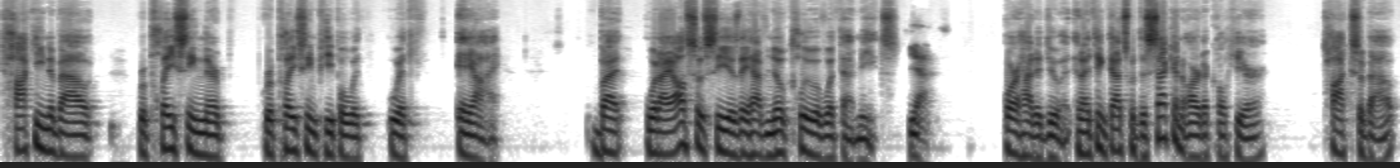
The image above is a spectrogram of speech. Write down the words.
talking about replacing their replacing people with with AI. But what I also see is they have no clue of what that means. Yeah. Or how to do it. And I think that's what the second article here talks about.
